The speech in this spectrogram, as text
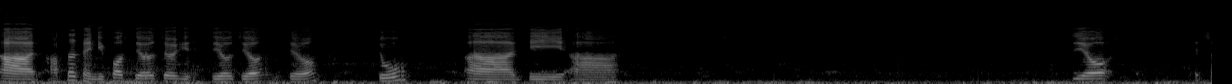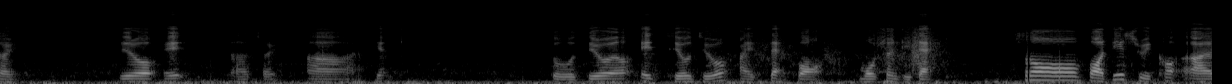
uh, after 2400 is 000 to uh, the uh, zero sorry. Zero eight uh, sorry. Uh, here. To zero eight zero zero I set for motion detect. So for this record uh,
